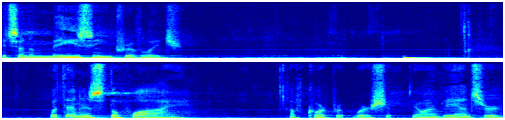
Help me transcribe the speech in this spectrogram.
It's an amazing privilege. What then is the why of corporate worship? You know, the answer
